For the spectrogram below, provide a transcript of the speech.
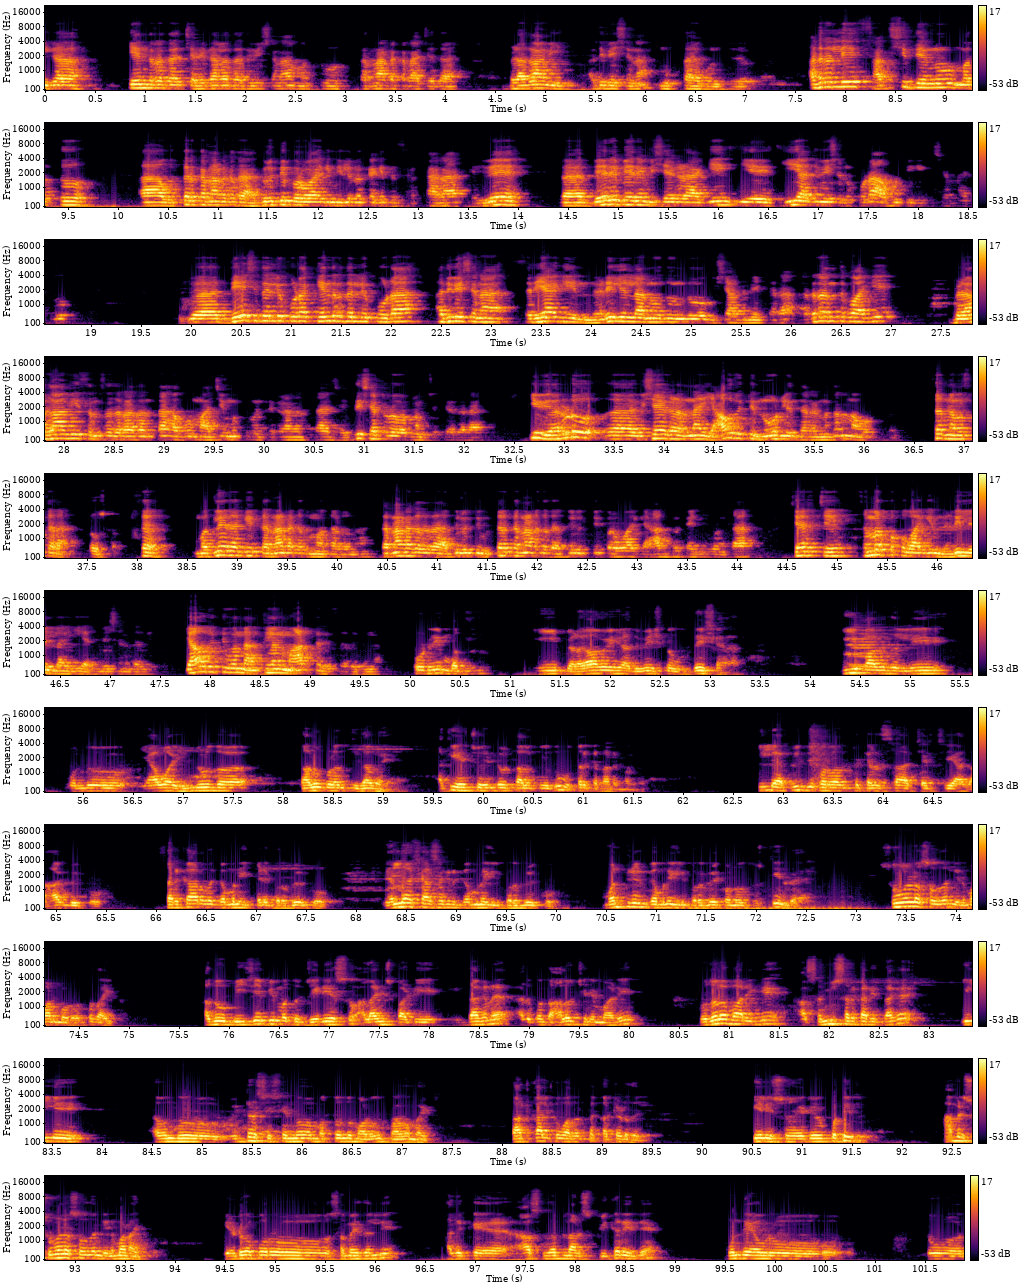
ಈಗ ಕೇಂದ್ರದ ಚಳಿಗಾಲದ ಅಧಿವೇಶನ ಮತ್ತು ಕರ್ನಾಟಕ ರಾಜ್ಯದ ಬೆಳಗಾವಿ ಅಧಿವೇಶನ ಮುಕ್ತಾಯಗೊಂಡಿದೆ. ಅದರಲ್ಲಿ ಸಾಧಿಸಿದ್ದೇನು ಮತ್ತು ಉತ್ತರ ಕರ್ನಾಟಕದ ಅಭಿವೃದ್ಧಿ ಪರವಾಗಿ ನಿಲ್ಲಬೇಕಾಗಿದ್ದ ಸರ್ಕಾರ, ಕೆಲವೇ ಬೇರೆ ಬೇರೆ ವಿಷಯಗಳಾಗಿ ಈ ಅಧಿವೇಶನ ಕೂಡ ಆಹುತಿಗೆ ಶರಣಾಯಿತು. ದೇಶದಲ್ಲಿ ಕೂಡ, ಕೇಂದ್ರದಲ್ಲಿ ಕೂಡ ಅಧಿವೇಶನ ಸರಿಯಾಗಿ ನಡೀಲಿಲ್ಲ ಅನ್ನೋದು ಒಂದು ವಿಷಾದನೀಯಕರ ಅದರಂತವಾಗಿ ಬೆಳಗಾವಿ ಸಂಸದರಾದಂತ ಹಾಗೂ ಮಾಜಿ ಮುಖ್ಯಮಂತ್ರಿಗಳಾದಂತಹ ಜಗದೀಶ್ ಶೆಟ್ಟರ್ ಅವರು ನಮ್ಮ ಜೊತೆ ಇದ್ದಾರೆ. ಇವೆರಡು ವಿಷಯಗಳನ್ನ ಯಾವ ರೀತಿ ನೋಡ್ಲಿದ್ದಾರೆ ಅನ್ನೋದನ್ನ ನಾವು ಸರ್ ನಮಸ್ಕಾರ. ನಮಸ್ಕಾರ. ಸರ್ ಮೊದಲನೇದಾಗಿ ಕರ್ನಾಟಕದ ಮಾತಾಡೋಣ. ಕರ್ನಾಟಕದ ಅಭಿವೃದ್ಧಿ ಉತ್ತರ ಕರ್ನಾಟಕದ ಅಭಿವೃದ್ಧಿ ಪರವಾಗಿ ಆಗ್ಬೇಕಾಗಿರುವಂತಹ ಚರ್ಚೆ ಸಮರ್ಪಕವಾಗಿ ನಡೀಲಿಲ್ಲ ಈ ಅಧಿವೇಶನದಲ್ಲಿ. ಯಾವ ರೀತಿ ಒಂದು ಅಂಕಲನ್ ಮಾಡ್ತಾರೆ ಸರ್ ಇದನ್ನ? ನೋಡ್ರಿ ಮೊದಲು ಈ ಬೆಳಗಾವಿ ಅಧಿವೇಶನ ಉದ್ದೇಶ ಈ ಭಾಗದಲ್ಲಿ ಒಂದು ಯಾವ ಹಿಂದುಳಿದ ತಾಲೂಕುಗಳಂತಿದ್ದಾವೆ, ಅತಿ ಹೆಚ್ಚು ಹಿಂದುಳಿದ ತಾಲೂಕು ಇದು ಉತ್ತರ ಕರ್ನಾಟಕ ಬಂದಿದೆ. ಇಲ್ಲಿ ಅಭಿವೃದ್ಧಿ ಪರವಾದಂಥ ಕೆಲಸ, ಚರ್ಚೆ ಅದು ಆಗಬೇಕು. ಸರ್ಕಾರದ ಗಮನ ಈ ಕಡೆ ಬರಬೇಕು. ಎಲ್ಲ ಶಾಸಕರ ಗಮನ ಇಲ್ಲಿ ಬರಬೇಕು. ಮಂತ್ರಿಗಳ ಗಮನ ಇಲ್ಲಿ ಬರಬೇಕು ಅನ್ನೋ ದೃಷ್ಟಿಯಿಂದ ಸುವರ್ಣಸೌಧ ನಿರ್ಮಾಣ ಮಾಡುವಂಥದ್ದಾಯಿತು ಅದು ಬಿ ಜೆ ಪಿ ಮತ್ತು J D S alliance party ಇದ್ದಾಗನೇ ಅದಕ್ಕೊಂದು ಆಲೋಚನೆ ಮಾಡಿ ಮೊದಲ ಬಾರಿಗೆ ಆ ಸಮ್ಮಿಶ್ರ ಸರ್ಕಾರ ಇದ್ದಾಗ ಇಲ್ಲಿ ಒಂದು ವಿಂಟರ್ ಸೆಷನ್ನು ಮತ್ತೊಂದು ಮಾಡುವುದು ಪ್ರಾರಂಭ ಆಯಿತು. ತಾತ್ಕಾಲಿಕವಾದಂಥ ಕಟ್ಟಡದಲ್ಲಿ. ಇಲ್ಲಿ ಸೊಸೈಟಿಯವರು ಕೊಟ್ಟಿದ್ರು. ಆಮೇಲೆ ಸುವರ್ಣಸೌಧ ನಿರ್ಮಾಣ ಆಯಿತು. ಯಡಿಯೂರಪ್ಪ ಸಮಯದಲ್ಲಿ ಅದಕ್ಕೆ ಆ ಸಂದರ್ಭದಲ್ಲಿ ನಾನು ಸ್ಪೀಕರ್ ಇದ್ದೆ. ಮುಂದೆ ಅವರು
